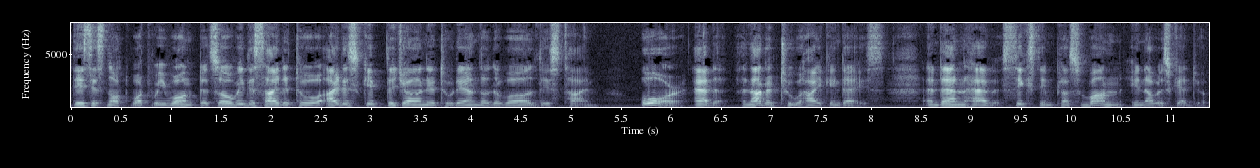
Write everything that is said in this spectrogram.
This is not what we wanted, so we decided to either skip the journey to the end of the world this time, or add another two hiking days, and then have 16 plus 1 in our schedule.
